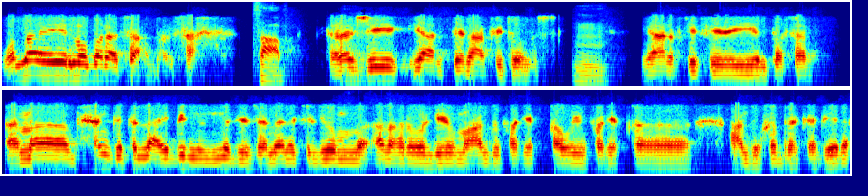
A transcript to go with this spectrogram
والله هي المباراة صعبة صح. صعب الترجي يعرف يلعب في تونس. مم. يعرف كيف ينتصر. أما بحنكه اللاعبين نادي الزمالك اليوم أظهروا اليوم عنده فريق قوي وفريق آه، عنده خبرة كبيرة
